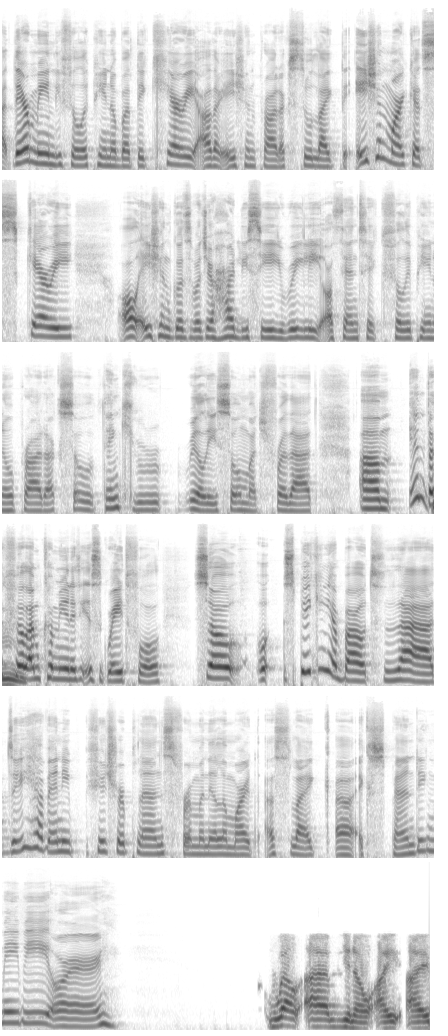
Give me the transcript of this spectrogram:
Uh, They're mainly Filipino, but they carry other Asian products too. Like the Asian markets carry all Asian goods, but you hardly see really authentic Filipino products. So thank you really so much for that. Um, and the Fil-Am community is grateful. So uh, speaking about that, do you have any future plans for Manila Mart as like uh, expanding maybe or? Well, um, you know, I, I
